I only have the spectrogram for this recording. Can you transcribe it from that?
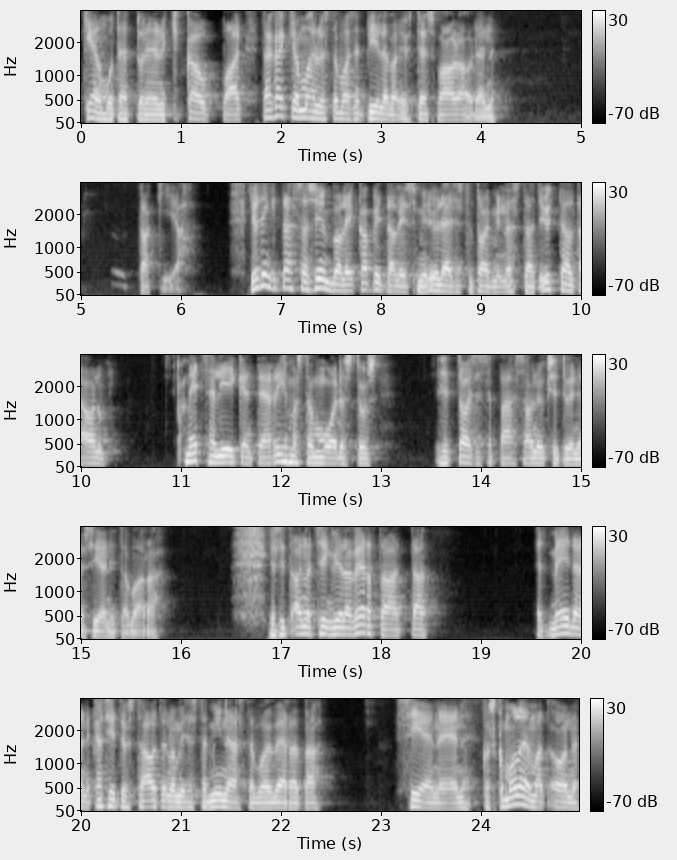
kelmutettuna jonnekin kauppaan. Tämä kaikki on mahdollista vain sen piilevän yhteisvaurauden takia. Jotenkin tässä on symboli kapitalismin yleisestä toiminnasta, että yhtäältä on metsäliikenteen rihmaston muodostus, ja sitten toisessa päässä on yksityinen sienitavara. Ja sitten Anna Tsing vielä vertaa, että että meidän käsitystä autonomisesta minästä voi verrata sieneen, koska molemmat on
